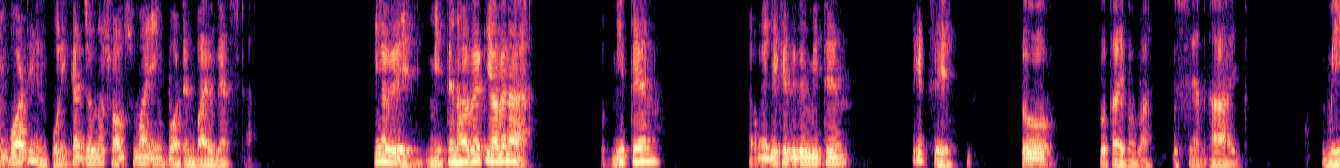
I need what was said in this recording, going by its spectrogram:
ইম্পর্টেন্ট পরীক্ষার জন্য সব সময় ইম্পর্টেন্ট বায়োগ্যাসটা কি হবে? মিথেন হবে, কি হবে না? তো মিথেন সবাই লিখে দিবে মিথেন ঠিক আছে? তো কোথায় বাবা? কোশ্চেন হাই মি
